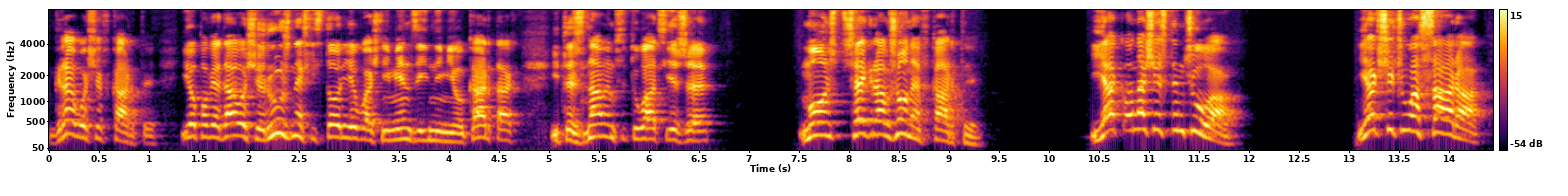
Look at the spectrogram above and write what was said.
grało się w karty i opowiadało się różne historie, właśnie między innymi o kartach. I też znałem sytuację, że mąż przegrał żonę w karty. Jak ona się z tym czuła? Jak się czuła Sara,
